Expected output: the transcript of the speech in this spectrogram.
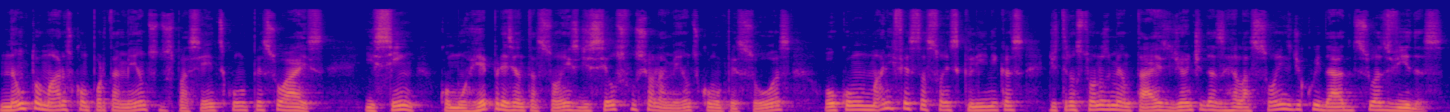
Não tomar os comportamentos dos pacientes como pessoais, e sim como representações de seus funcionamentos como pessoas ou como manifestações clínicas de transtornos mentais diante das relações de cuidado de suas vidas.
